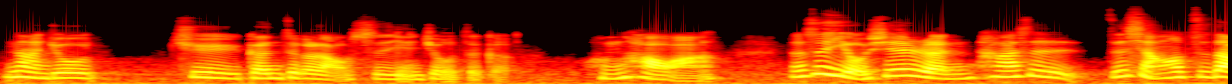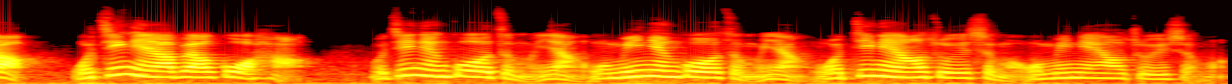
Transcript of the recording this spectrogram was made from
那你就去跟这个老师研究这个，很好啊。但是有些人他是只想要知道我今年要不要过好，我今年过得怎么样，我明年过得怎么样，我今年要注意什么，我明年要注意什么。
